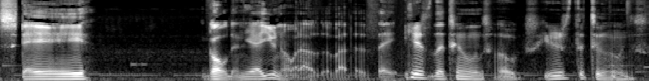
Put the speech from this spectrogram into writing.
stay golden. Yeah, you know what I was about to say. Here's the tunes, folks. Here's the tunes.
